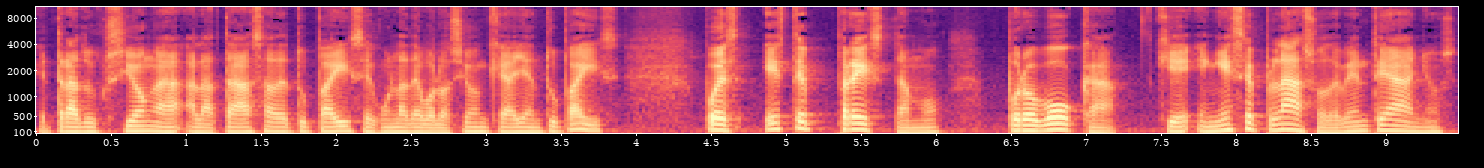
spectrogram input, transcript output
eh, traducción a, a la tasa de tu país según la devaluación que haya en tu país. Pues este préstamo provoca que en ese plazo de 20 años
